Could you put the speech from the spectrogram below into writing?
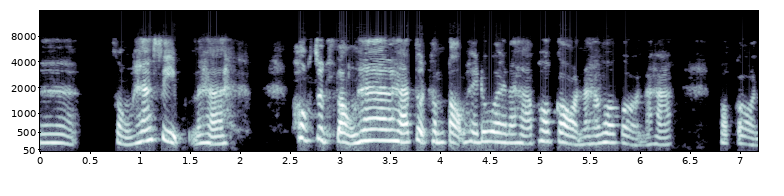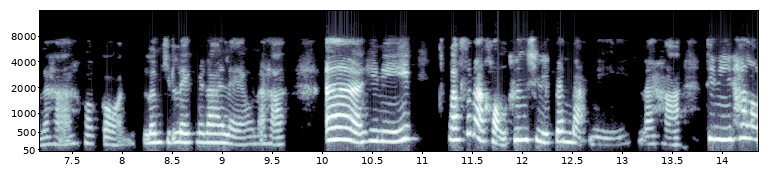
อ่า250 นะคะ 6.25นะคะ ตรวจคำตอบให้ด้วยนะคะ พอก่อนนะคะ พอก่อนนะคะ พอก่อนนะคะ พอก่อน เริ่มคิดเลขไม่ได้แล้วนะคะ อ่า ทีนี้ลักษณะของครึ่งชีวิตเป็นแบบนี้นะคะ ทีนี้ถ้าเรา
